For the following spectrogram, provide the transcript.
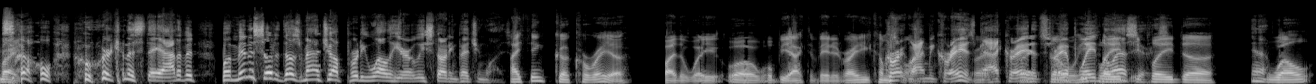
Right. So we're going to stay out of it. But Minnesota does match up pretty well here, at least starting pitching wise. I think uh, Correa, by the way, uh, will be activated. Right. He comes. Correct. on. I mean, Correa's Right, back. Correa, right. So Correa he played, the last He played uh, Yeah. well.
